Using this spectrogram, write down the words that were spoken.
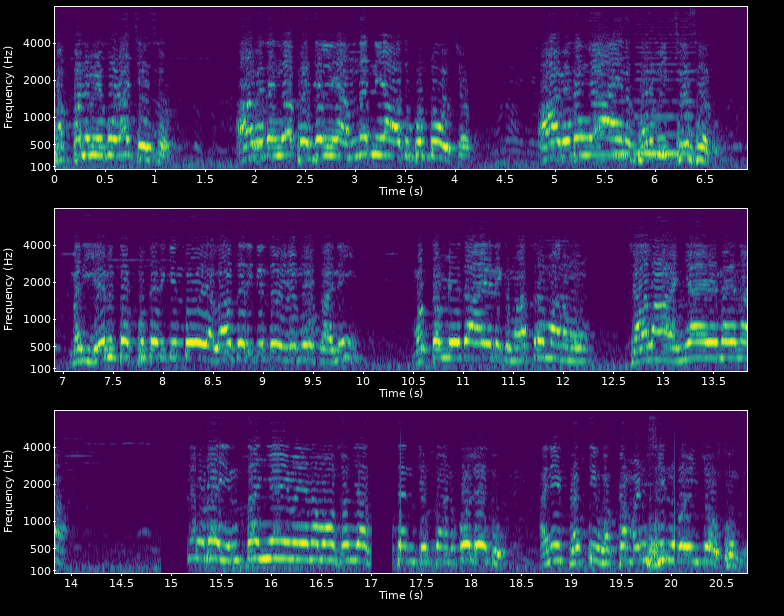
చెప్పనివి కూడా చేశాడు. ఆ విధంగా ప్రజల్ని అందరినీ ఆదుకుంటూ వచ్చాడు. ఆ విధంగా ఆయన సర్వీస్ చేశాడు. మరి ఏమి తప్పు జరిగిందో ఎలా జరిగిందో ఏమో కానీ మొత్తం మీద ఆయనకి మాత్రం మనము చాలా అన్యాయమైన కూడా ఇంత అన్యాయమైన మోసం అని చెప్పి అనుకోలేదు. అని ప్రతి ఒక్క మనిషిని నిర్వహించి వస్తుంది.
